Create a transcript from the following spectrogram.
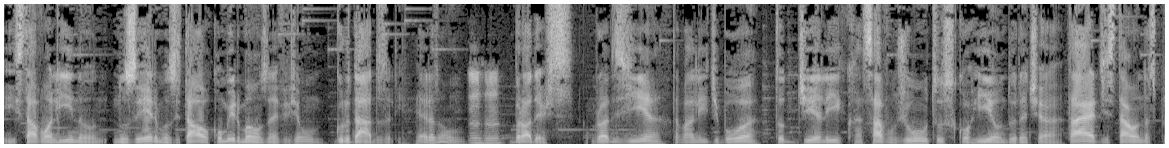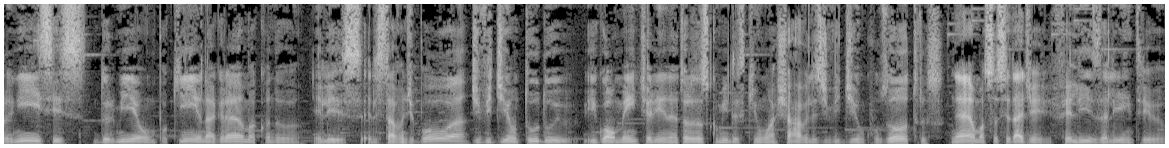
e estavam ali no- nos ermos e tal, como irmãos, né? Viviam grudados ali. Eram Uhum. brothers. Brothers ia, tava ali de boa, todo dia ali caçavam juntos, corriam durante a tarde, estavam nas planícies, dormiam um pouquinho na grama quando eles eles estavam de boa, dividiam tudo igualmente ali, né? Todas as comidas que um achava, eles dividiam com os outros, né? Uma sociedade feliz ali entre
